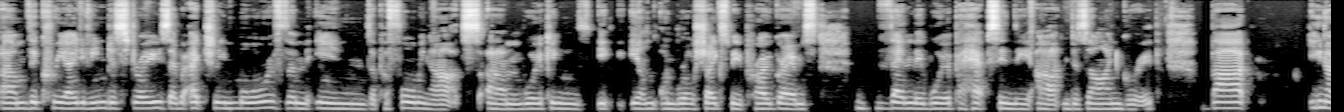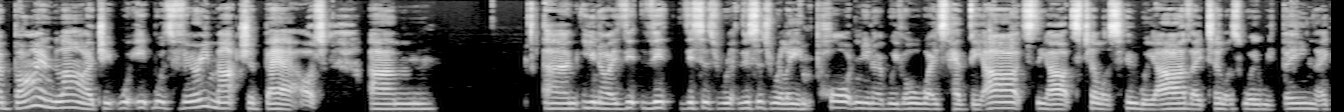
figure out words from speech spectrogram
um, the creative industries. There were actually more of them in the performing arts, um, working in, on Royal Shakespeare programs than there were perhaps in the art and design group. But you know, by and large, it, it was very much about um, um, you know, th- th- this is re- this is really important. You know, we've always had the arts. The arts tell us who we are. They tell us where we've been. They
